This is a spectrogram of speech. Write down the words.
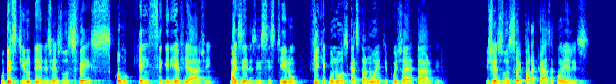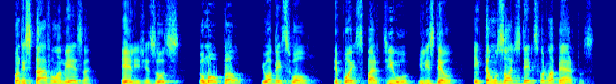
O destino deles, Jesus fez como quem seguiria viagem, mas eles insistiram: fique conosco esta noite, pois já é tarde. E Jesus foi para casa com eles. Quando estavam à mesa, ele, Jesus, tomou o pão e o abençoou. Depois partiu-o e lhes deu. Então os olhos deles foram abertos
